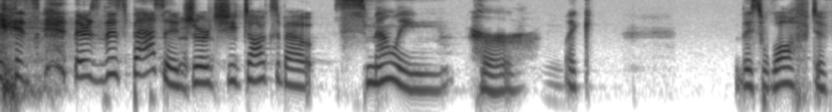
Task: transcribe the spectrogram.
it's there's this passage where she talks about smelling her like this waft of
